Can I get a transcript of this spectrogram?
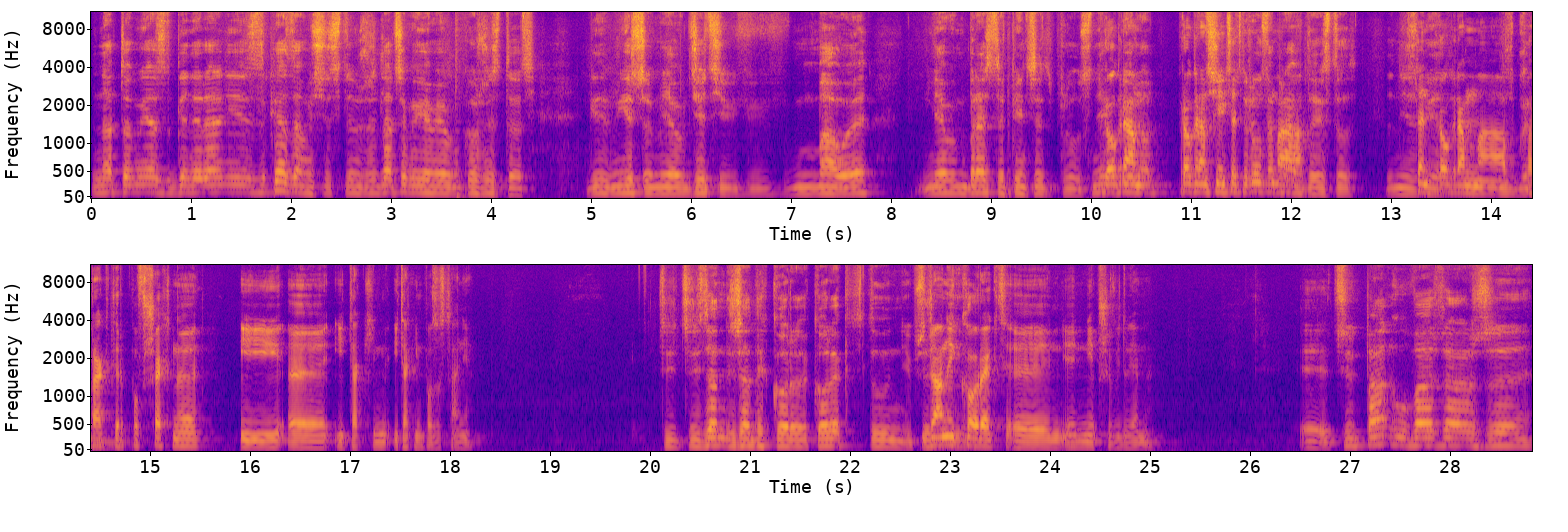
natomiast generalnie zgadzam się z tym, że dlaczego ja miałbym korzystać, gdybym jeszcze miał dzieci małe, miałbym brać te 500+. Plus. Nie Program- biorą program ci, 500 którym plus ma- jest to ten program ma niezbędne. charakter powszechny i, e, i, takim, i takim pozostanie. Czyli, czyli żadnych, żadnych kore- korekt tu nie przy- Żadnych korekt y, nie, nie przewidujemy. Y, Czy pan uważa, że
